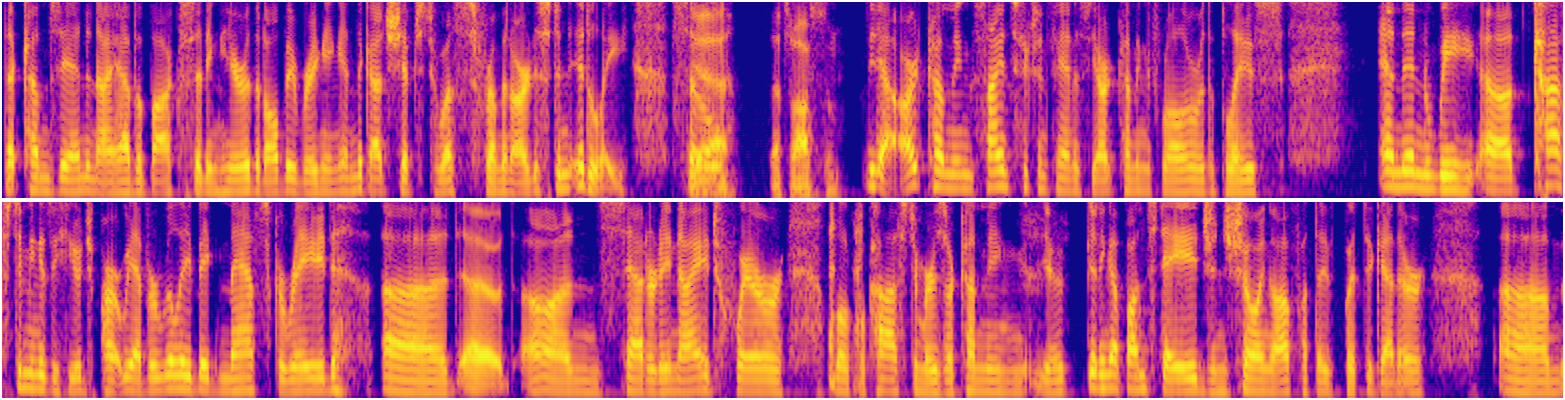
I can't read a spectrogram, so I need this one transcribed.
that comes in, and I have a box sitting here that I'll be bringing in that got shipped to us from an artist in Italy. So yeah that's awesome yeah, art coming, science fiction, fantasy art coming from all over the place. And then we uh, costuming is a huge part. We have a really big masquerade uh, uh, on Saturday night where local costumers are coming, you know, getting up on stage and showing off what they've put together. Um,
